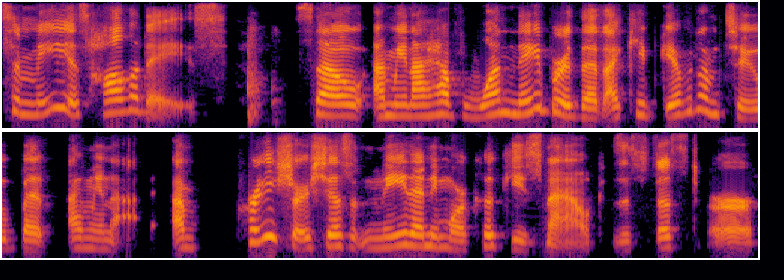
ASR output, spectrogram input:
to me is holidays. So I mean, I have one neighbor that I keep giving them to, but I mean, I, I'm pretty sure she doesn't need any more cookies now because it's just her.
